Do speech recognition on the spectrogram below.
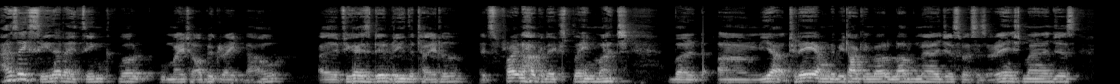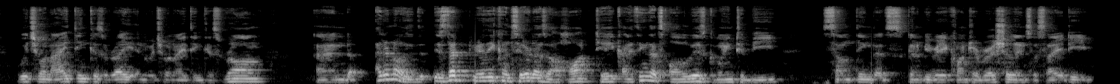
As I say that, I think about my topic right now. Uh, if you guys did read the title, it's probably not going to explain much. But um, yeah, today I'm going to be talking about loved marriages versus arranged marriages, which one I think is right and which one I think is wrong. And I don't know, is that really considered as a hot take? I think that's always going to be something that's going to be very controversial in society.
